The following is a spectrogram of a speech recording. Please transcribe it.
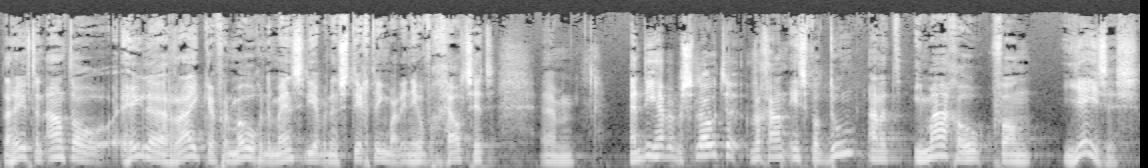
daar heeft een aantal hele rijke, vermogende mensen, die hebben een stichting waarin heel veel geld zit. Um, en die hebben besloten, we gaan eens wat doen aan het imago van Jezus.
